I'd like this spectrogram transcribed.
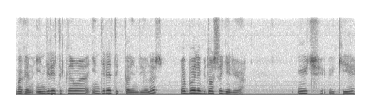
Bakın indire tıklama indire tıklayın diyorsunuz ve böyle bir dosya geliyor. 3 2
